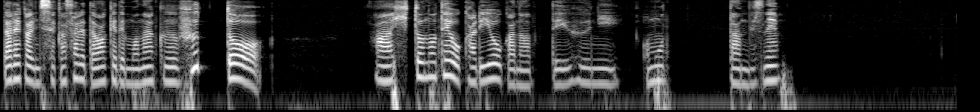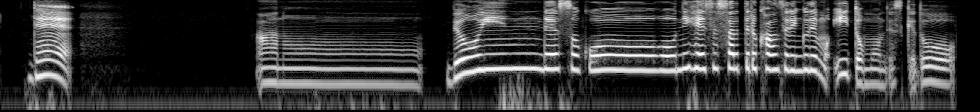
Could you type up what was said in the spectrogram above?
誰かにせかされたわけでもなくふっとあ人の手を借りようかなっていうふうに思ったんですね。であのー病院でそこに併設されてるカウンセリングでもいいと思うんですけど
